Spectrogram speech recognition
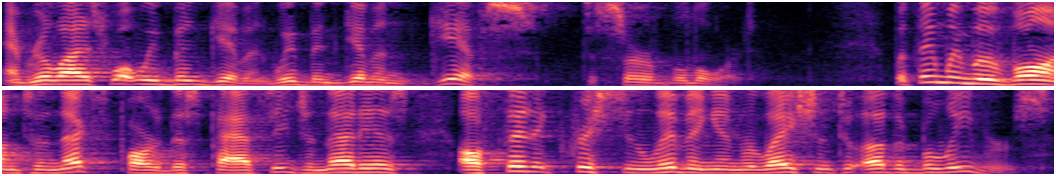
and realize what we've been given. We've been given gifts to serve the Lord. But then we move on to the next part of this passage, and that is authentic Christian living in relation to other believers.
